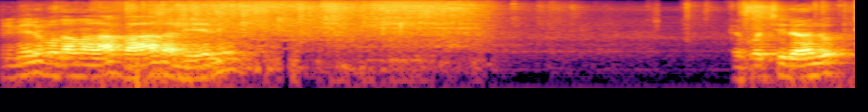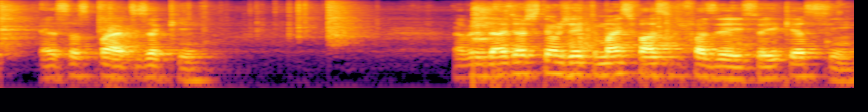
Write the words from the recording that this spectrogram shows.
Primeiro eu vou dar uma lavada nele. Eu vou tirando essas partes aqui. Na verdade, acho que tem um jeito mais fácil de fazer isso aí, que é assim.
